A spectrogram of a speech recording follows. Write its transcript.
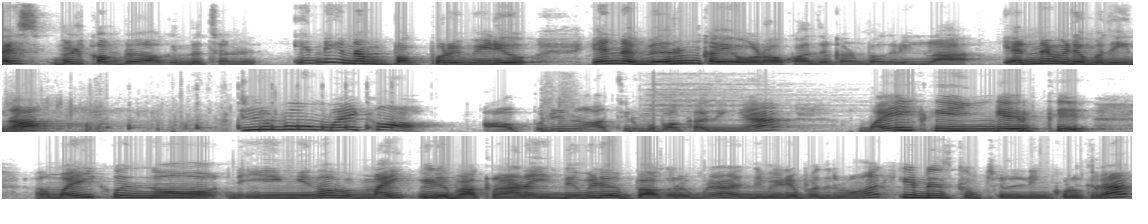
காய்ஸ் வெல்கம் டு அகந்த சேனல் இன்றைக்கி நம்ம பார்க்க போகிற வீடியோ என்ன வெறும் கையோட உட்காந்துருக்கான்னு பார்க்குறீங்களா என்ன வீடியோ பார்த்தீங்கன்னா திரும்பவும் மைக்கா அப்படின்னு ஆச்சரியமாக பார்க்காதீங்க. மைக்கு இங்கே இருக்குது மைக் இன்னும் நீங்கள் இன்னும் மைக் வீடியோ பார்க்கலாம் ஆனால் இந்த வீடியோ பார்க்குற முன்னாடி இந்த வீடியோ பார்த்துருவாங்க கீழே டிஸ்கிரிப்ஷனில் லிங்க் கொடுக்குறேன்.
